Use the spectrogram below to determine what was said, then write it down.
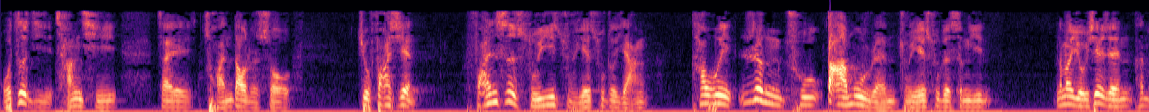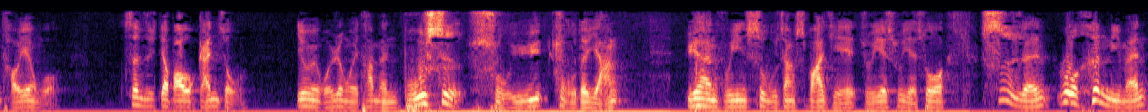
我自己长期在传道的时候，就发现，凡是属于主耶稣的羊，他会认出大牧人主耶稣的声音。那么有些人很讨厌我，甚至要把我赶走，因为我认为他们不是属于主的羊。约翰福音十五章十八节，主耶稣也说：“世人若恨你们。”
